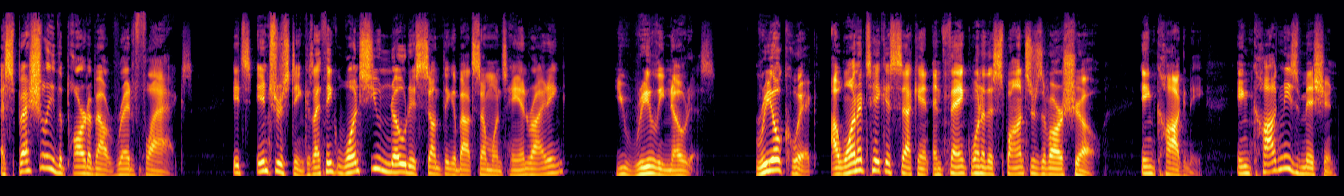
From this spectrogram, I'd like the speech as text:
especially the part about red flags. It's interesting because I think once you notice something about someone's handwriting, you really notice. Real quick, I want to take a second and thank one of the sponsors of our show, Incogni. Incogni's mission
